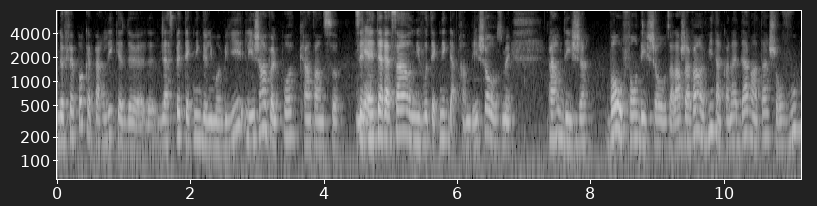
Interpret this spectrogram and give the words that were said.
ne fais pas que parler que de, l'aspect technique de l'immobilier. Les gens ne veulent pas qu'entendre ça. C'est intéressant au niveau technique d'apprendre des choses, mais parle des gens, va au fond des choses. Alors, j'avais envie d'en connaître davantage sur vous,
